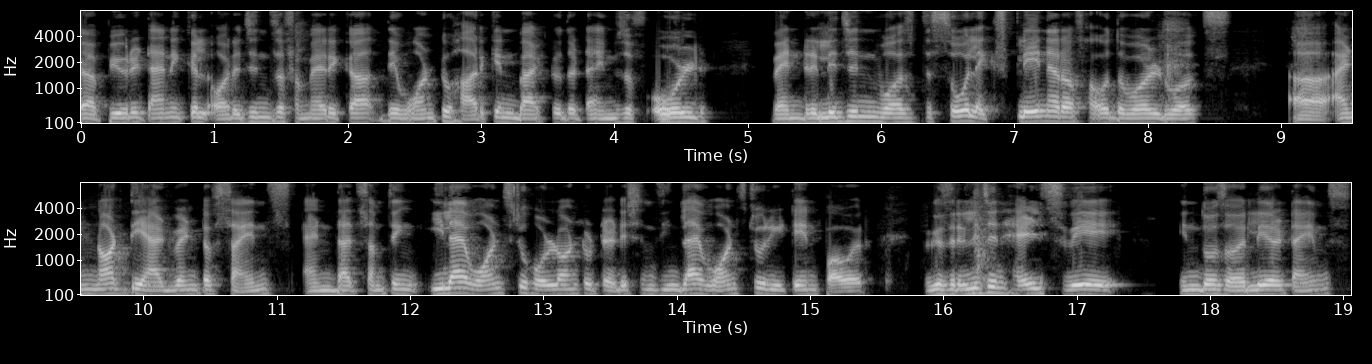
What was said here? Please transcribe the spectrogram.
uh, puritanical origins of America. They want to harken back to the times of old when religion was the sole explainer of how the world works uh, and not the advent of science. And that's something Eli wants to hold on to traditions. Eli wants to retain power because religion held sway in those earlier times.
